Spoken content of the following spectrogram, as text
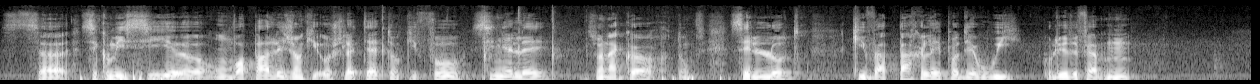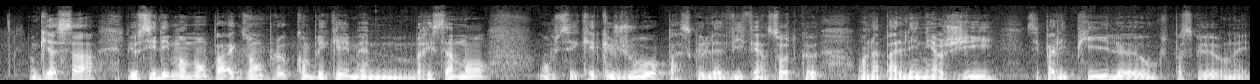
ça, c'est comme ici, euh, on voit pas les gens qui hochent la tête, donc il faut signaler son accord. Donc c'est l'autre qui va parler pour dire oui, au lieu de faire Hmm. Donc il y a ça, mais aussi des moments, par exemple, compliqués, même récemment, où c'est quelques jours parce que la vie fait en sorte qu'on n'a pas l'énergie, c'est pas les piles, euh, ou parce qu'on est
